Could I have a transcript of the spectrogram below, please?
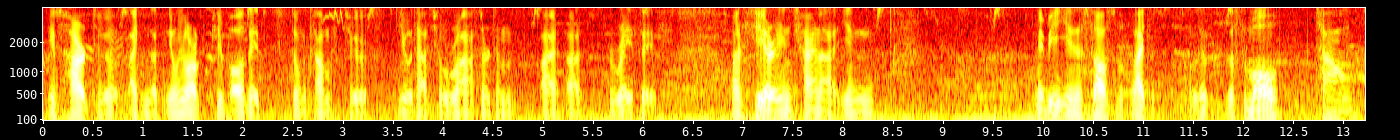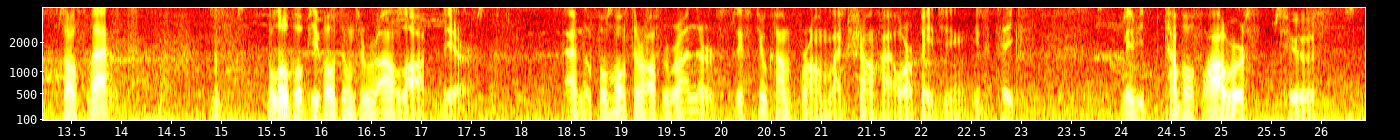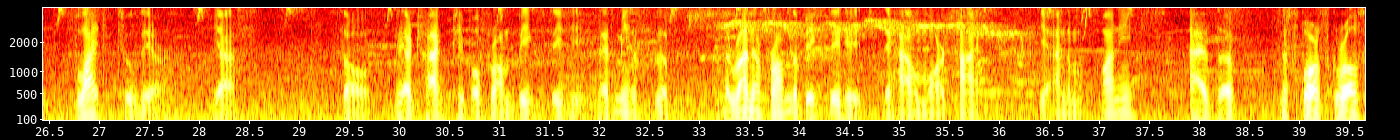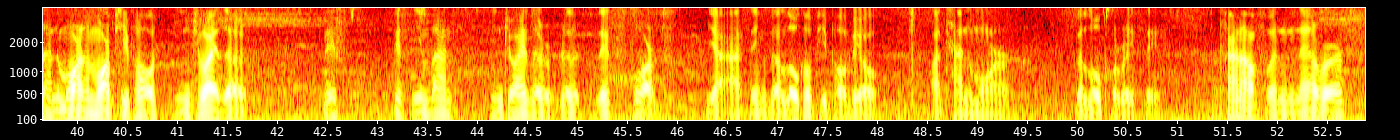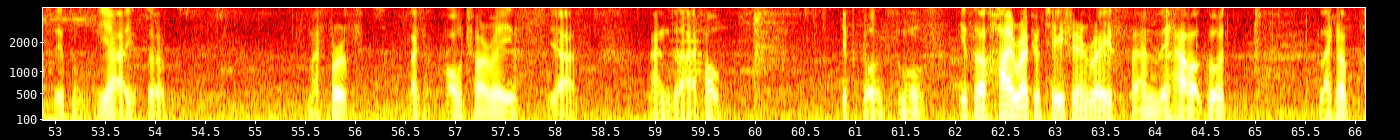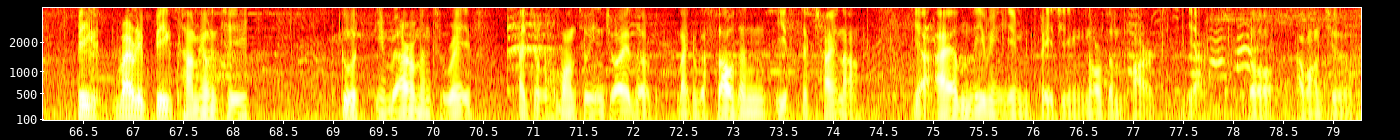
It's hard to like the New York people they don't come to Utah to run certain uh, uh, races, but here in China, in maybe in south like the, the small town southwest, the, the local people don't run a lot there. And for most of the runners, they still come from like Shanghai or Beijing. It takes maybe a couple of hours to flight to there. Yes. So they attract people from big city. That means the the runner from the big city they have more time, yeah, and money. As the the sports grows and more and more people enjoy the this this event, enjoy the, this sports. Yeah, I think the local people will attend more the local races. Kind of nervous. It's yeah, it's uh, my first like ultra race. Yes, and I hope it's going smooth. It's a high reputation race, and they have a good, like a big, very big community, good environment race. I just want to enjoy the like the southern east China. Yeah, I am living in Beijing, northern part. Yes, so I want to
